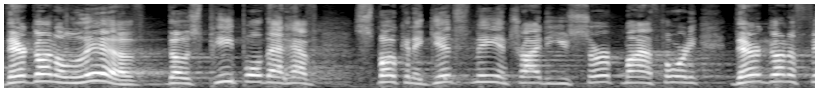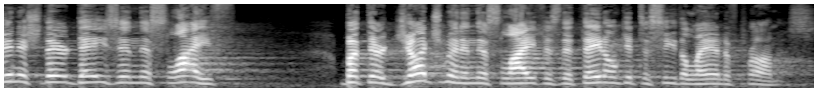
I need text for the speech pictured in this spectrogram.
they're going to live, those people that have spoken against me and tried to usurp my authority, they're going to finish their days in this life. But their judgment in this life is that they don't get to see the land of promise.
